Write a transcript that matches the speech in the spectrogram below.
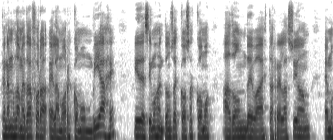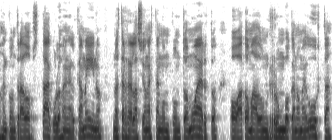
Tenemos la metáfora el amor es como un viaje y decimos entonces cosas como a dónde va esta relación, hemos encontrado obstáculos en el camino, nuestra relación está en un punto muerto o ha tomado un rumbo que no me gusta.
